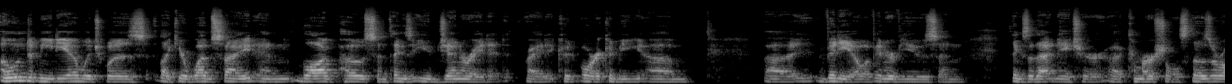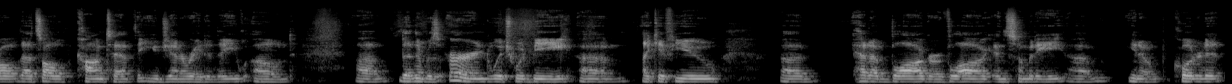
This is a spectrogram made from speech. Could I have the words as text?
owned media, which was like your website and blog posts and things that you generated, right? It could or it could be um, uh, video of interviews and things of that nature, uh, commercials. Those are all that's all content that you generated that you owned. Um, then there was earned, which would be um, like if you uh, had a blog or a vlog and somebody um, you know quoted it,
